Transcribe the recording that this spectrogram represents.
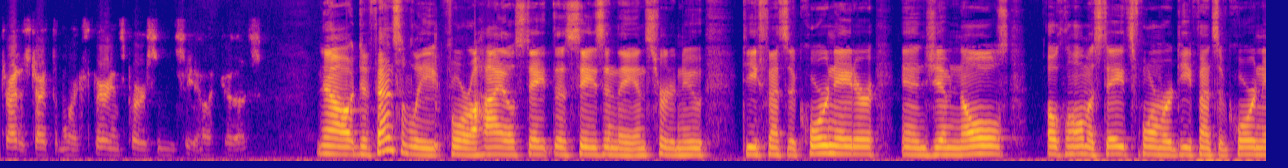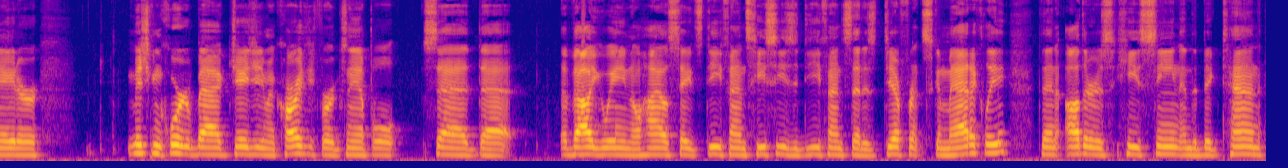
try to start the more experienced person and see how it goes. Now, defensively for Ohio State this season, they insert a new defensive coordinator in Jim Knowles, Oklahoma State's former defensive coordinator. Michigan quarterback J.J. McCarthy, for example, said that evaluating Ohio State's defense, he sees a defense that is different schematically than others he's seen in the Big Ten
